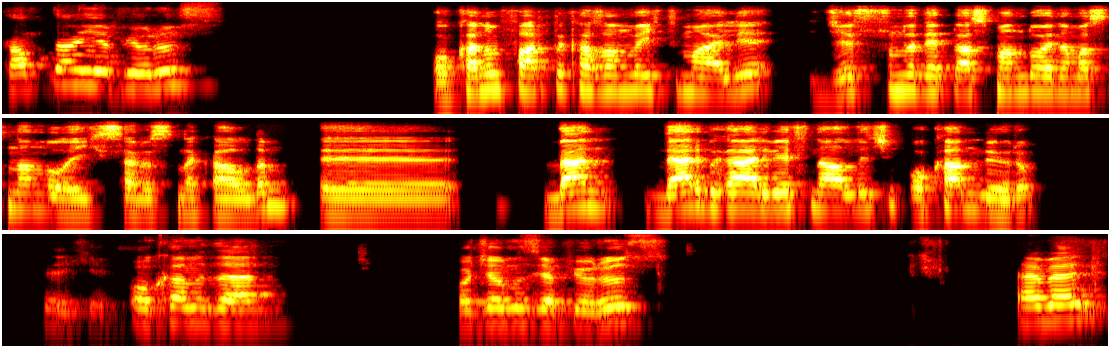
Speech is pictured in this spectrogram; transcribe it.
kaptan yapıyoruz. Okan'ın farklı kazanma ihtimali Cesus'un da deplasmanda oynamasından dolayı ikisi arasında kaldım. Ee, ben derbi galibiyetini aldığı için Okan diyorum. Peki. Okan'ı da hocamız yapıyoruz. Hemen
